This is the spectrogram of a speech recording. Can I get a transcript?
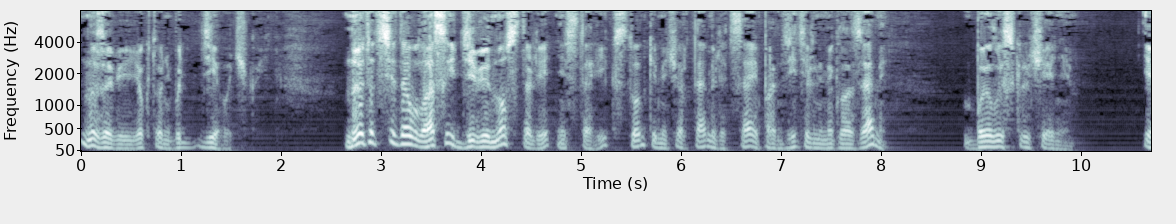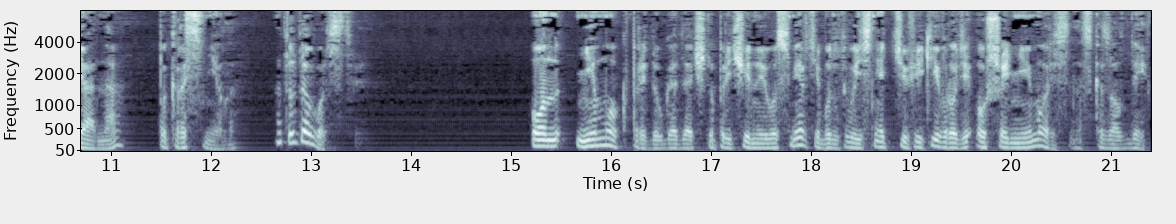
назови ее кто-нибудь девочкой. Но этот седовласый девяностолетний старик с тонкими чертами лица и пронзительными глазами был исключением, и она покраснела от удовольствия. Он не мог предугадать, что причину его смерти будут выяснять тюфяки вроде О'Шенни и Моррисона, сказал Дэйв.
